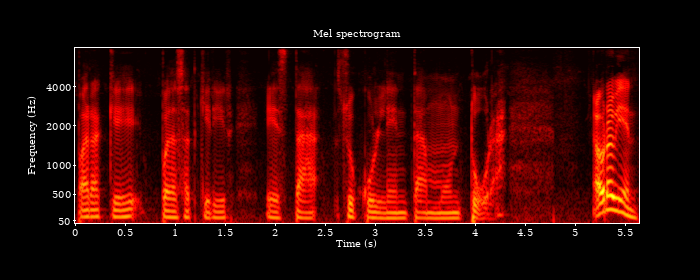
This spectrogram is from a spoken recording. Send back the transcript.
para que puedas adquirir esta suculenta montura. Ahora bien,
